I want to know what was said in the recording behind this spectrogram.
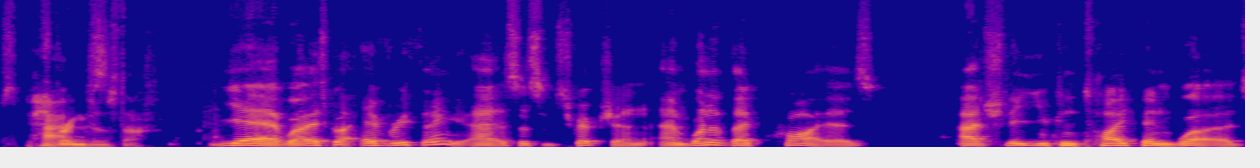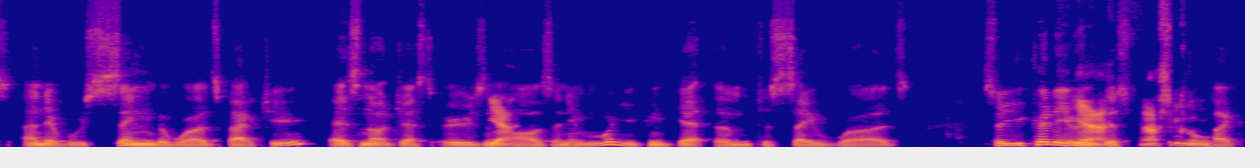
strings and stuff. Yeah, well, it's got everything. Uh, it's a subscription, and one of their choirs, actually, you can type in words and it will sing the words back to you. It's not just oohs and Yeah. ahs anymore. You can get them to say words. So you could even Yeah, just that's cool. like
